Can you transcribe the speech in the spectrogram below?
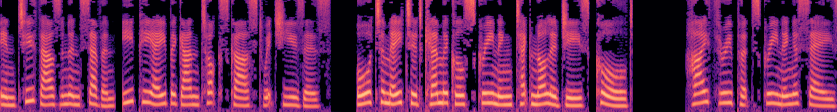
In 2007, EPA began ToxCast which uses automated chemical screening technologies called high-throughput screening assays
